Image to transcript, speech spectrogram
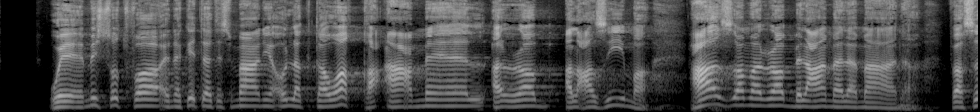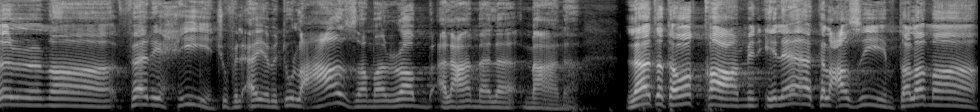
ومش صدفة إنك أنت تسمعني أقول لك توقع أعمال الرب العظيمة. عظم الرب العمل معنا. فصرنا فرحين. شوف الآية بتقول عظم الرب العمل معنا. لا تتوقع من إلهك العظيم طالما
